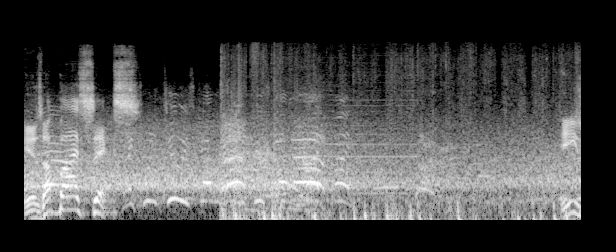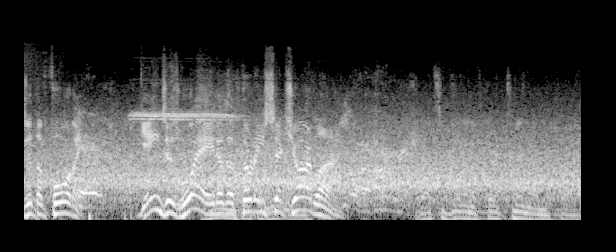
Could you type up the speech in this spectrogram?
is up by six. He's at the 40. Gains his way to the 36-yard line. That's a gain of 13 on the play.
